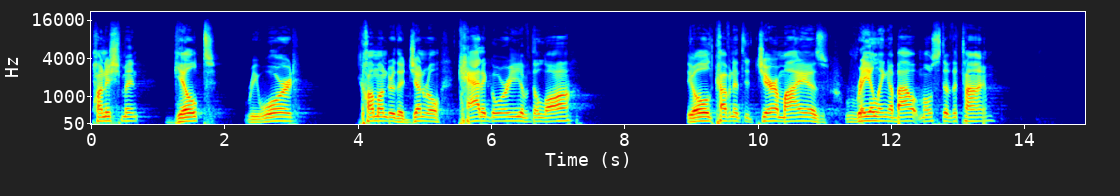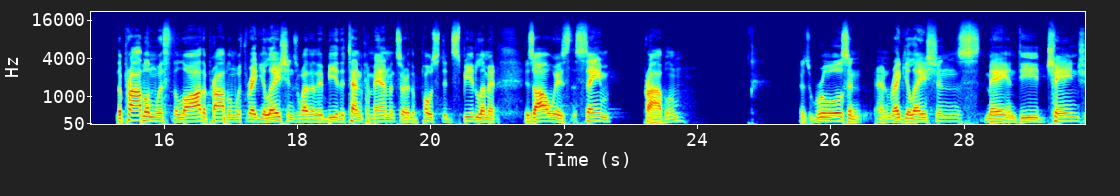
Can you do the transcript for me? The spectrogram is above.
punishment, guilt, reward come under the general category of the law. The old covenant that Jeremiah is railing about most of the time. The problem with the law, the problem with regulations, whether they be the Ten Commandments or the posted speed limit, is always the same problem. As rules and, and regulations may indeed change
